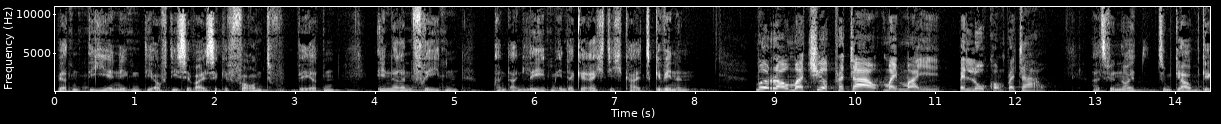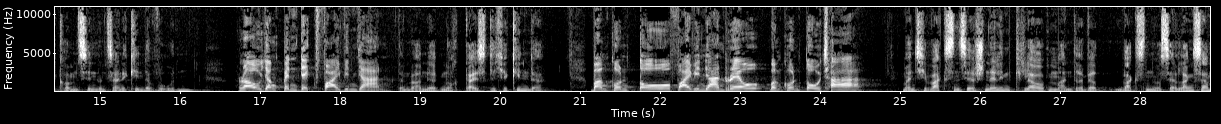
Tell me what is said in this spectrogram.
werden diejenigen, die auf diese Weise geformt werden, inneren Frieden und ein Leben in der Gerechtigkeit gewinnen. เมื่อเรามาเชื่อพระเจ้าใหม่ๆ เป็นลูกของพระเจ้า Als wir neu zum Glauben gekommen sind und seine Kinder wurden, เรายังเป็นเด็กฝ่ายวิญญาณ dann waren wir noch geistliche Kinder. บางคนโตฝ่ายวิญญาณเร็ว บางคนโตช้า Manche wachsen sehr schnell im Glauben, andere werden- wachsen nur sehr langsam.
